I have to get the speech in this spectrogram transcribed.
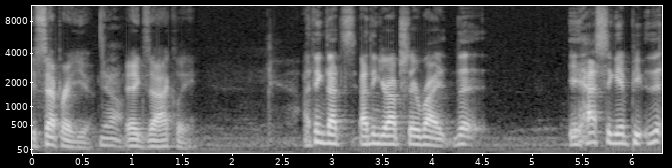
You separate you. Yeah. exactly. i think that's i think you're absolutely right the it has to give people the,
